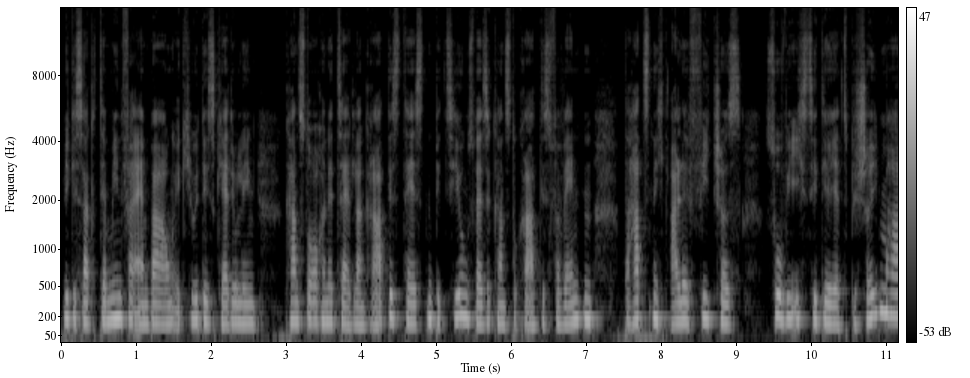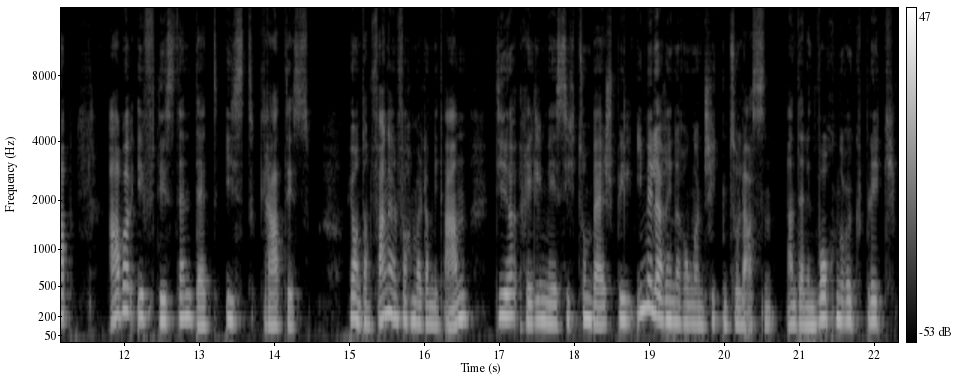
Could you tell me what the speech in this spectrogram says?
Wie gesagt, Terminvereinbarung, Acuity Scheduling kannst du auch eine Zeit lang gratis testen, beziehungsweise kannst du gratis verwenden. Da hat's nicht alle Features, so wie ich sie dir jetzt beschrieben habe. Aber If This Then That ist gratis. Ja, und dann fang einfach mal damit an, dir regelmäßig zum Beispiel E-Mail-Erinnerungen schicken zu lassen. An deinen Wochenrückblick,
